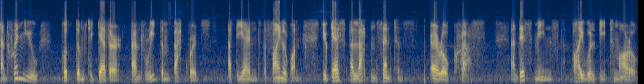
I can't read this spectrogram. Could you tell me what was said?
and when you put them together and read them backwards at the end, the final one, you get a Latin sentence, ero cras, and this means I will be tomorrow.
